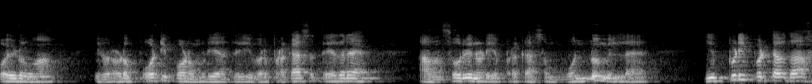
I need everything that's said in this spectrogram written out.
போயிடுவான். இவரோட போட்டி போட முடியாது. இவர் பிரகாசத்தை எதிர அவன் சூரியனுடைய பிரகாசம் ஒன்றும் இல்லை. இப்படிப்பட்டதாக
